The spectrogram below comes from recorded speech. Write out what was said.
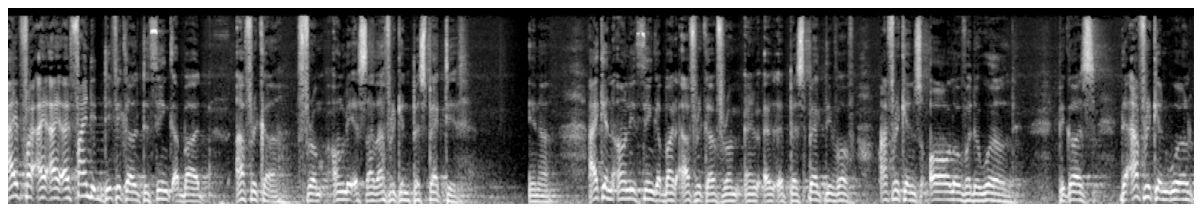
I, fi- I, I- find it difficult to think about Africa from only a South African perspective. You know, I can only think about Africa from a, a- perspective of Africans all over the world, because the African world,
